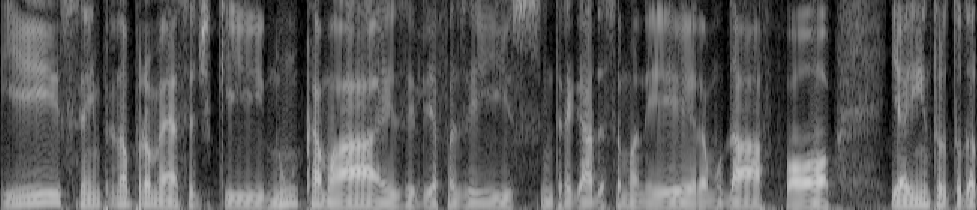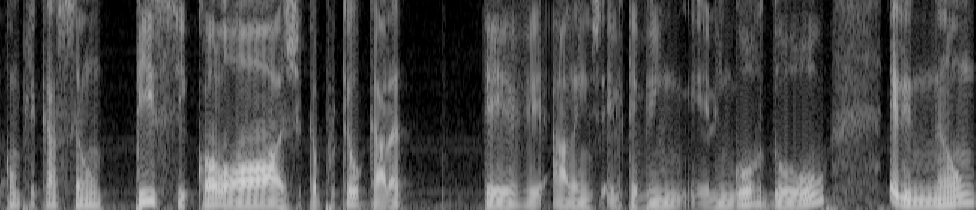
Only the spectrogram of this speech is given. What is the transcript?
e sempre na promessa de que nunca mais ele ia fazer isso, se entregar dessa maneira, mudar a forma. E aí entrou toda a complicação psicológica, porque o cara teve, além de ele teve, ele engordou, ele não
